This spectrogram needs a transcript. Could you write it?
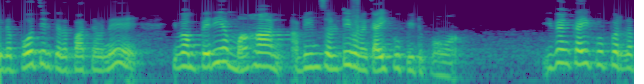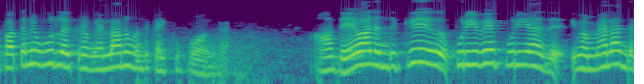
இதை போத்திருக்கிறத பார்த்தவொடனே இவன் பெரிய மகான் அப்படின்னு சொல்லிட்டு இவனை கை கூப்பிட்டு போவான். இவன் கை கூப்பிட்றத பார்த்தோன்னே ஊரில் இருக்கிறவங்க எல்லாரும் வந்து கை கூப்புவாங்க. தேவானந்துக்கு புரியவே புரியாது. இவன் மேலே அந்த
